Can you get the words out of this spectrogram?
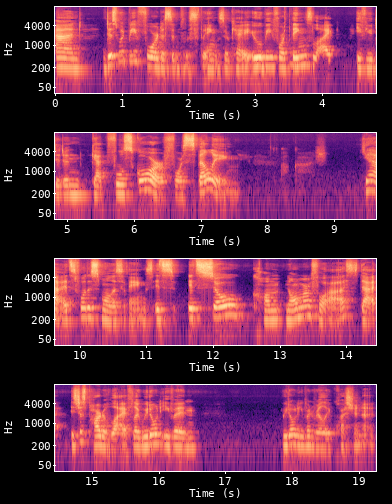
and this would be for the simplest things. Okay, it would be for things like if you didn't get full score for spelling. Oh, gosh. Yeah, it's for the smallest things. It's it's so com- normal for us that it's just part of life. Like we don't even we don't even really question it.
